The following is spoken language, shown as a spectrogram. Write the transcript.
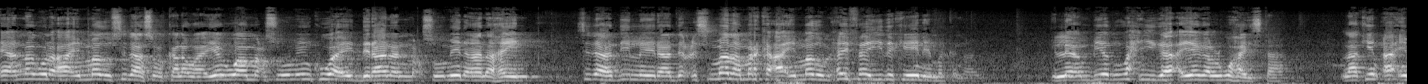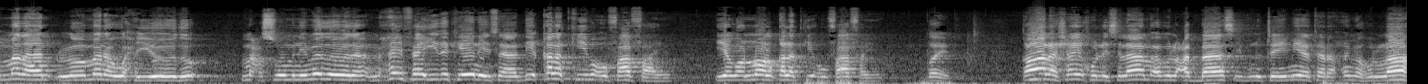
ee annaguna a'imadu sidaas oo kale waa iyagu waa macsuumiin kuwa ay diraanaan macsuumiin aan ahayn sidaa haddii la yidhaahdo cismada marka a'imadu maxay faa-iido keenay marka? Ilaa ambiyadu waxyigaa ayaga lagu haystaa. Laakiin a'imadan loomana waxyoodo macsuumnimadooda maxay faa-iido keenaysaa haddii qaladkiiba uu faafayo iyagoo nool qaladkii uu faafayo? Ayb qaala shaykhu lislaam abulcabaas ibnu taymiyata raximahu llah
